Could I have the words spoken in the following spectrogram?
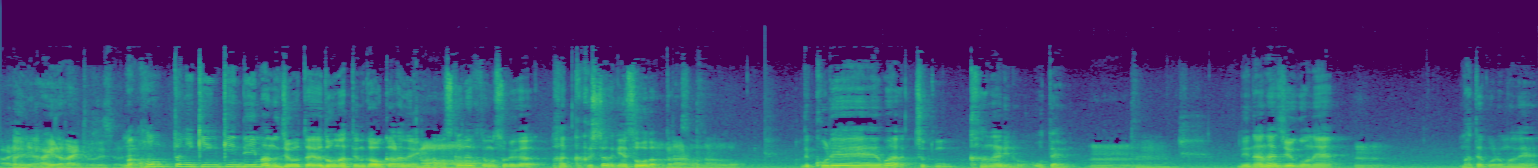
あれに入らないってことですよね。まあ本当にキンキンで今の状態はどうなってるのかわからないけども少なくともそれが発覚した時にはそうだったんなですよ。るほどなるほど。でこれはちょっともうかなりの汚点。うん。うん。で75年。うんまたこれもね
